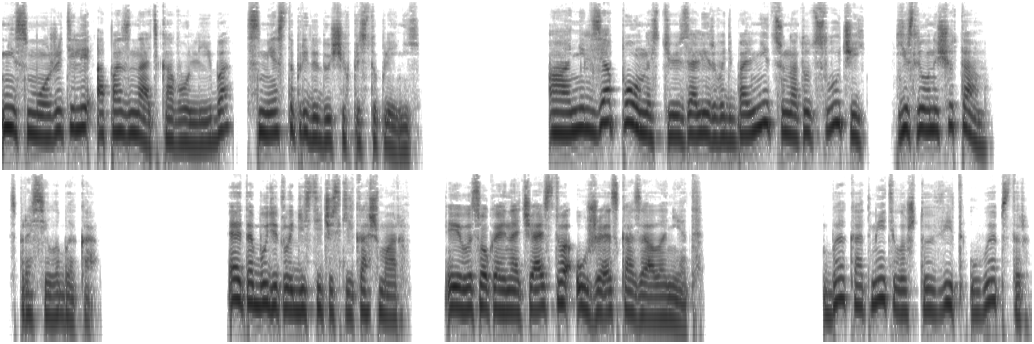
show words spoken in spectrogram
не сможете ли опознать кого-либо с места предыдущих преступлений? «А нельзя полностью изолировать больницу на тот случай, если он еще там?» — спросила Бека. «Это будет логистический кошмар и высокое начальство уже сказало «нет». Бека отметила, что вид у Уэбстер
